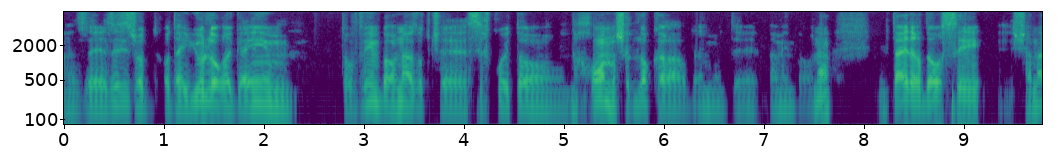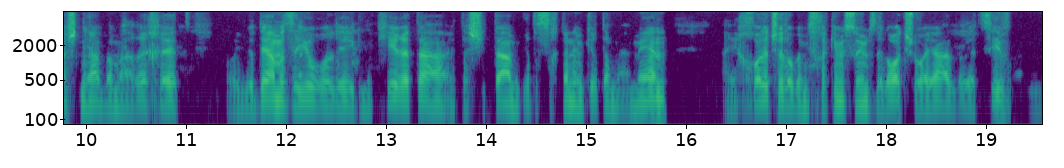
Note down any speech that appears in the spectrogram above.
אז אה, זיזיץ' עוד, עוד היו לו רגעים טובים בעונה הזאת כששיחקו איתו נכון, מה שלא קרה הרבה מאוד אה, פעמים בעונה. עם טיילר דורסי, שנה שנייה במערכת, או יודע מה זה יורוליג, מכיר את, ה, את השיטה, מכיר את השחקנים, מכיר את המאמן, היכולת שלו במשחקים מסוימים זה לא רק שהוא היה לא יציב, הוא-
